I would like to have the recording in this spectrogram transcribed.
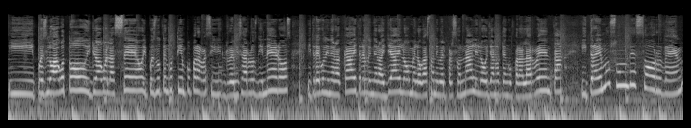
y, pues lo hago todo y yo hago el aseo y pues no tengo tiempo para recibir, revisar los dineros y traigo dinero acá y traigo dinero allá y luego me lo gasto a nivel personal y luego ya no tengo para la renta y traemos un desorden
